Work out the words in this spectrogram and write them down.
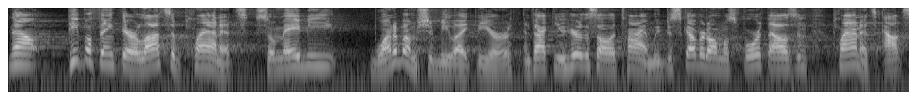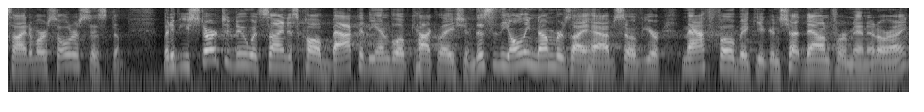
Now, people think there are lots of planets, so maybe one of them should be like the Earth. In fact, you hear this all the time. We've discovered almost 4,000 planets outside of our solar system. But if you start to do what scientists call back of the envelope calculation, this is the only numbers I have, so if you're math phobic, you can shut down for a minute, all right?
